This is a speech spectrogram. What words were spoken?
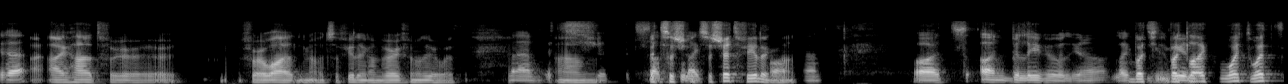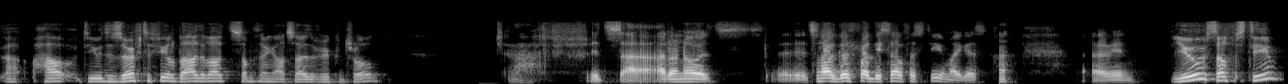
Yeah, I, I had for, for a while, you know, it's a feeling I'm very familiar with. man, it's Um, shit. It It's a, like it's a shit feeling, man. man. Oh, it's unbelievable, you know. Like, But but really- like what what uh, how do you deserve to feel bad about something outside of your control? Ah, it's uh, I don't know. It's it's not good for the self esteem, I guess. I mean, You self esteem?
